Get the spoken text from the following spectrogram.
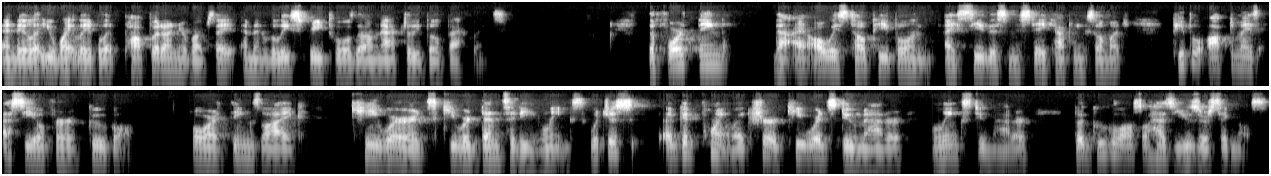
and they let you white label it, pop it on your website, and then release free tools that'll naturally build backlinks. The fourth thing that I always tell people, and I see this mistake happening so much people optimize SEO for Google for things like keywords, keyword density, links, which is a good point. Like, sure, keywords do matter, links do matter, but Google also has user signals,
